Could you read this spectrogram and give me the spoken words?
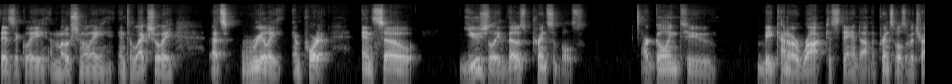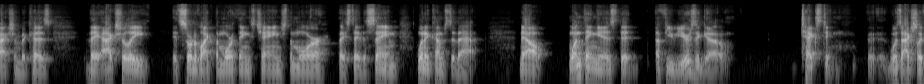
physically, emotionally, intellectually that's really important. And so, usually, those principles are going to be kind of a rock to stand on the principles of attraction because they actually, it's sort of like the more things change, the more they stay the same when it comes to that. Now, one thing is that a few years ago, texting uh, was actually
